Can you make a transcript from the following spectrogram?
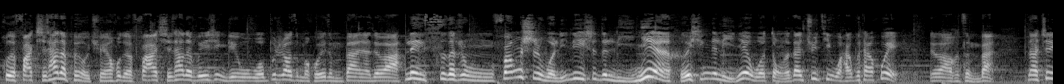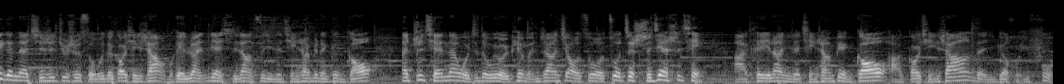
或者发其他的朋友圈，或者发其他的微信给我，我不知道怎么回怎么办呀，对吧？类似的这种方式，我离历史的理念、核心的理念我懂了，但具体我还不太会，对吧？怎么办？那这个呢，其实就是所谓的高情商，我们可以乱练习，让自己的情商变得更高。那之前呢，我记得我有一篇文章叫做“做这十件事情”，啊，可以让你的情商变高啊，高情商的一个回复。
